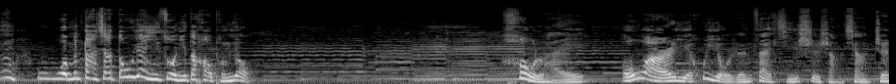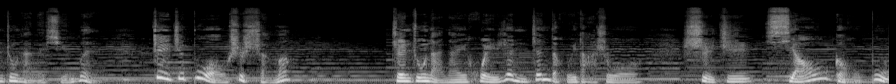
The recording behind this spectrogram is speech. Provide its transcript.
嗯，我们大家都愿意做你的好朋友。后来，偶尔也会有人在集市上向珍珠奶奶询问：“这只布偶是什么？”珍珠奶奶会认真的回答说：“是只小狗布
